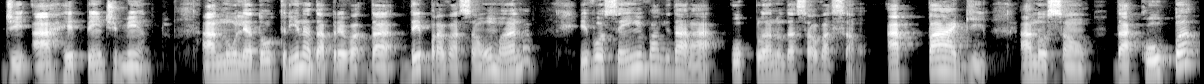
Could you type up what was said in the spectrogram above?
de arrependimento. Anule a doutrina da, da depravação humana e você invalidará o plano da salvação. Apague a noção da culpa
